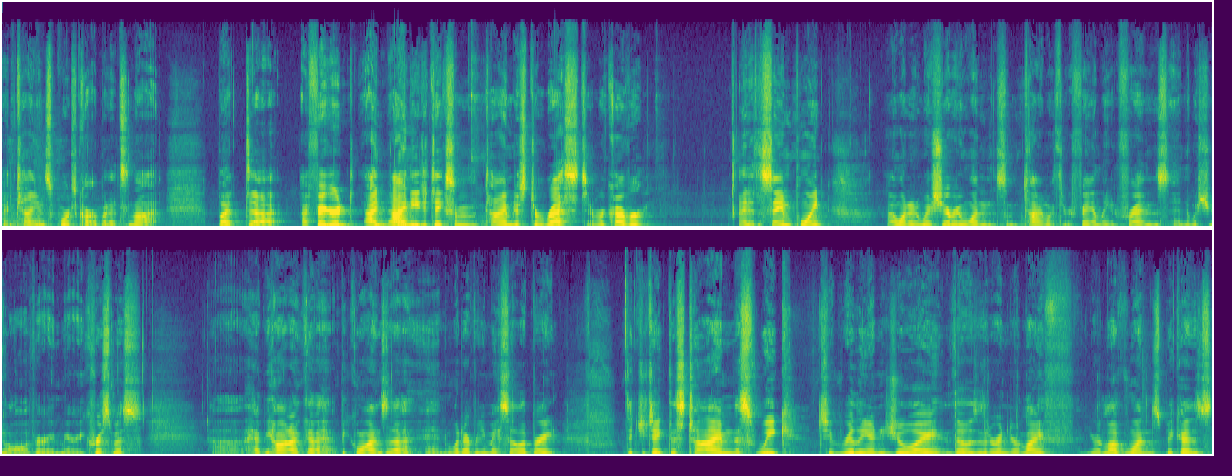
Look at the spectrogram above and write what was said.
Italian sports car, but it's not. But uh, I figured I, I need to take some time just to rest and recover. And at the same point, I wanted to wish everyone some time with your family and friends and wish you all a very Merry Christmas. Uh, happy Hanukkah, Happy Kwanzaa, and whatever you may celebrate that you take this time this week to really enjoy those that are in your life, your loved ones, because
